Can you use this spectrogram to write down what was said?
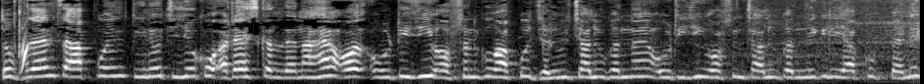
तो फ्रेंड्स आपको इन तीनों चीज़ों को अटैच कर लेना है और ओ ऑप्शन को आपको ज़रूर चालू करना है। ओटीजी ऑप्शन चालू करने के लिए आपको पहले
